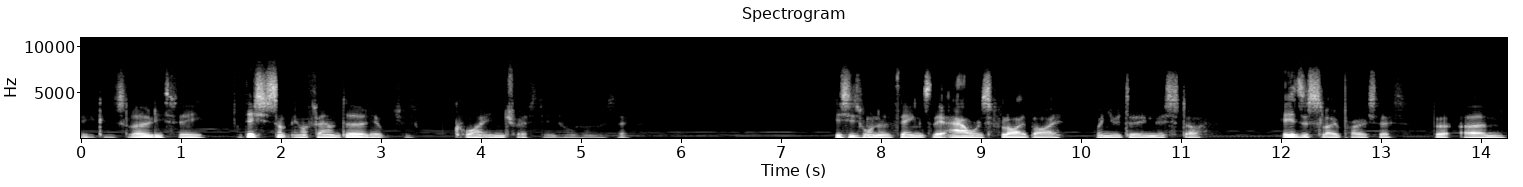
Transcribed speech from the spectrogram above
you can slowly see, this is something I found earlier which was quite interesting. Hold on a sec. This is one of the things, the hours fly by when you're doing this stuff. It is a slow process, but um,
